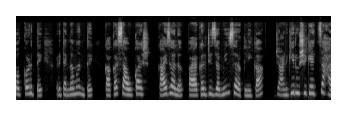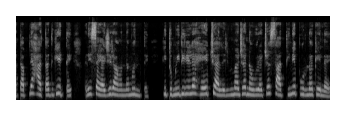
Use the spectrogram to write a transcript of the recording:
पकडते आणि त्यांना म्हणते काका सावकाश काय झालं? पायाखालची जमीन सरकली का? जानकी ऋषिकेशचा हात आपल्या हातात घेते आणि सयाजीरावांना म्हणते की तुम्ही दिलेलं हे चॅलेंज मी माझ्या नवऱ्याच्या साथीने पूर्ण केलंय.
